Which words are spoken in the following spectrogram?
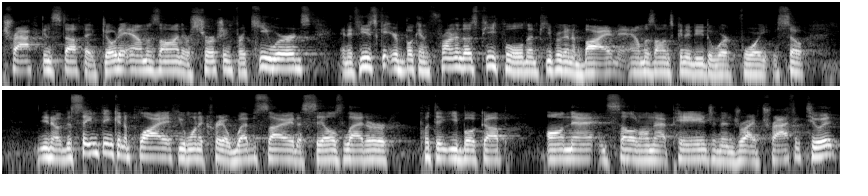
traffic and stuff that go to Amazon. They're searching for keywords. And if you just get your book in front of those people, then people are going to buy it and Amazon's going to do the work for you. So, you know, the same thing can apply if you want to create a website, a sales letter, put the ebook up on that and sell it on that page and then drive traffic to it.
